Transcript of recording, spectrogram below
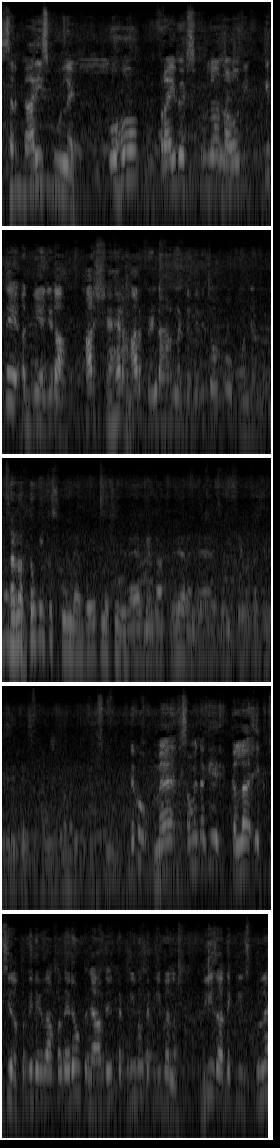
ਸਰਕਾਰੀ ਸਕੂਲ ਨੇ, ਉਹ ਪ੍ਰਾਈਵੇਟ ਸਕੂਲਾਂ ਨਾਲੋਂ ਵੀ ਕਿਤੇ ਅੱਗੇ ਹੈ ਜਿਹੜਾ ਹਰ ਸ਼ਹਿਰ ਹਰ ਪਿੰਡ ਹਰ ਨਗਰ ਦੇ ਵਿੱਚ ਉਹ ਉਹ ਪਹੁੰਚ ਜਾਣਗੇ ਸਰ ਰੱਤੋ ਕੇ ਇੱਕ ਸਕੂਲ ਹੈ ਬਹੁਤ ਮਸ਼ਹੂਰ ਹੈ ਦਿਨ ਰਾਤ ਖੁੱਲਿਆ ਰਹਿੰਦਾ ਹੈ ਸਭੀ ਸੇਵਾ ਕਰਦੇ ਨੇ ਜਿਹੜੇ ਪ੍ਰਿੰਸੀਪਲ ਨੇ ਉਹਨਾਂ ਬਾਰੇ ਕੀ ਕਹੋਗੇ? ਦੇਖੋ ਮੈਂ ਸਮਝਦਾ ਕਿ ਕੱਲਾ ਇੱਕ ਤੁਸੀਂ ਰਤੋਗੀ ਦੇ ਐਗਜ਼ਾਮਪਲ ਦੇ ਰਹੇ ਹੋ ਪੰਜਾਬ ਦੇ ਵਿੱਚ ਤਕਰੀਬਨ ਤਕਰੀਬਨ 20000 ਦੇ ਕਰੀਬ ਸਕੂਲ ਨੇ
